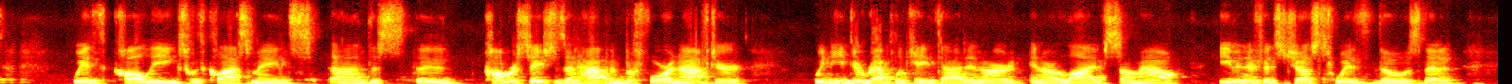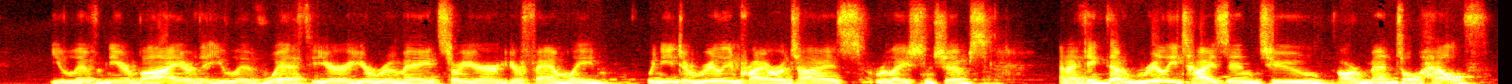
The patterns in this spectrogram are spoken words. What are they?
with colleagues, with classmates. Uh, this the conversations that happen before and after. We need to replicate that in our in our lives somehow, even if it's just with those that you live nearby or that you live with your your roommates or your your family. We need to really prioritize relationships and I think that really ties into our mental health.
